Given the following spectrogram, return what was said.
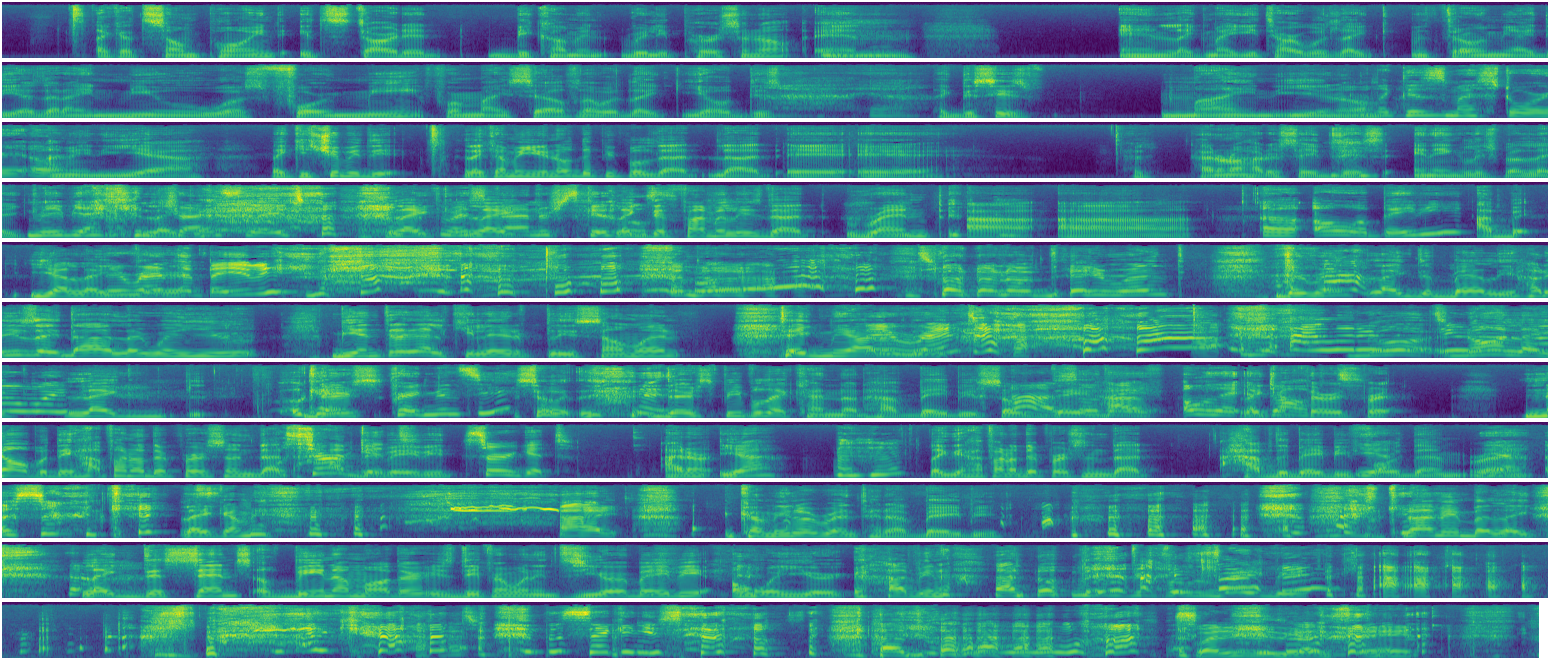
like at some point it started becoming really personal and and like my guitar was like throwing me ideas that I knew was for me, for myself. And I was like, yo, this Yeah. like this is mine, you know? Like this is my story. Oh, I mean, yeah. Like it should be the like I mean, you know the people that that uh, uh, I don't know how to say this in English, but like maybe I can like- translate like my like Spanish skills. like the families that rent a a, uh, oh, a baby? a ba- yeah like They rent a baby? no no no they rent they rent like the belly. How do you say that? Like when you vientre de alquiler, please someone take me out they of rent? No no like like Okay, there's pregnancy? So there's people that cannot have babies, so Ah, they so they- have oh, they like adopt. a third per. No, but they have another person that have the baby. Surrogate. I don't. Yeah. Mm-hmm. Like they have another person that have the baby Yeah. for them, right? Yeah, a surrogate. Like I mean, I Camila rented a baby. no, I mean, but like, like the sense of being a mother is different when it's your baby or when you're having another people's baby. I can't. The second you said that, I was like, what? What is this guy saying?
